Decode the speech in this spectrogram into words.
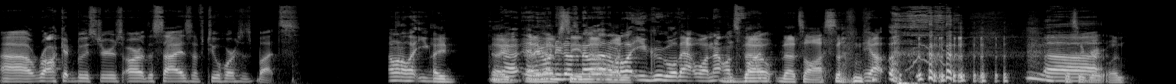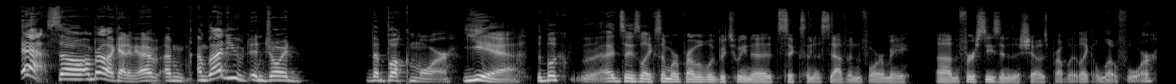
uh, rocket boosters are the size of two horses' butts. I want to let you. I, I, I anyone have who doesn't know that, I'm going to let you Google that one. That one's fun. That's awesome. Yeah. that's a great one. yeah. So Umbrella Academy. I, I'm I'm glad you enjoyed the book more. Yeah, the book I'd say is like somewhere probably between a six and a seven for me. Um, the first season of the show is probably like a low four.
